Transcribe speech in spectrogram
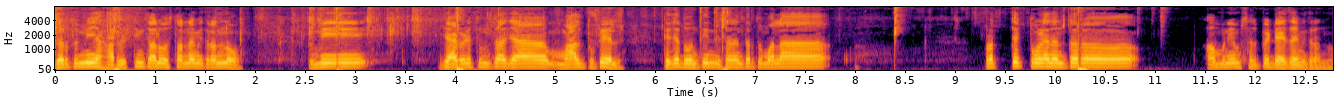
जर तुम्ही हार्वेस्टिंग चालू असताना मित्रांनो तुम्ही ज्यावेळी तुमचा ज्या माल तुटेल त्याच्या दोन तीन दिवसानंतर तुम्हाला प्रत्येक तोळ्यानंतर अमोनियम सल्फेट द्यायचं आहे मित्रांनो.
